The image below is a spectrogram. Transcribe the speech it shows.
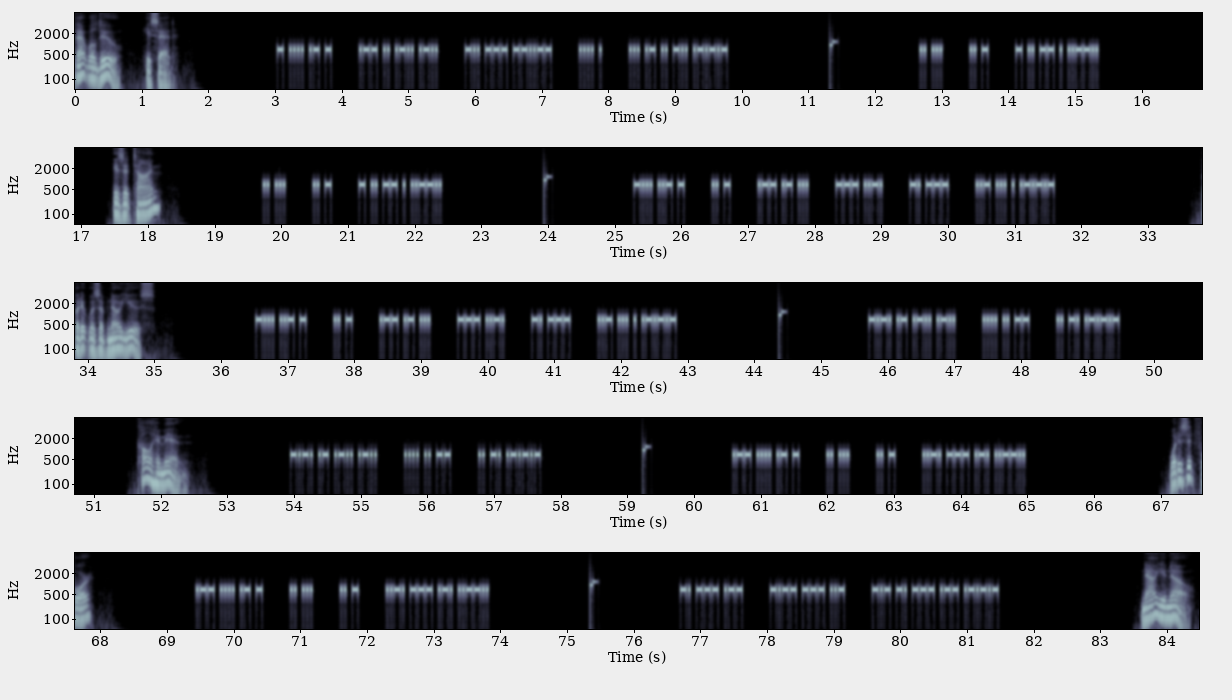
That will do, he said. Is it time? But it was of no use. Call him in. What is it for? Now you know.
